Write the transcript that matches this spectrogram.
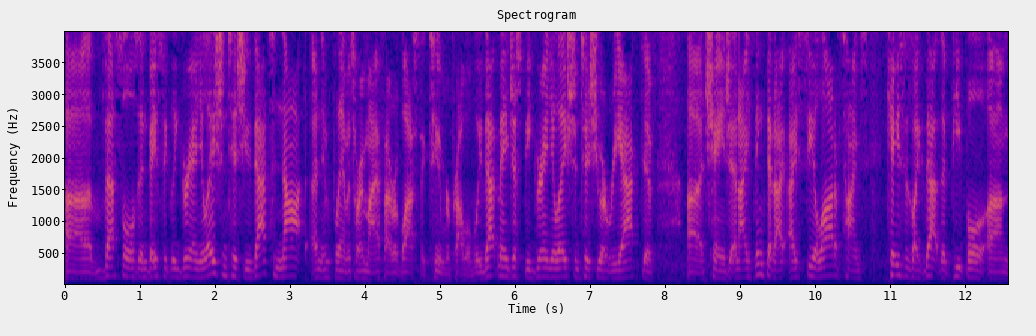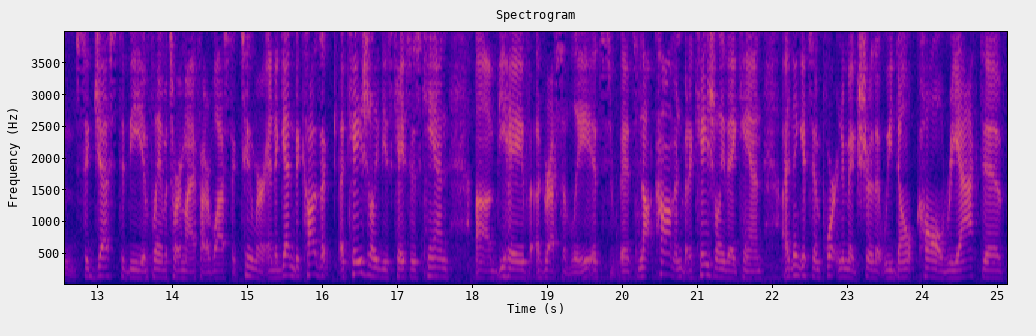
uh, vessels and basically granulation tissue, that's not an inflammatory myofibroblastic tumor probably. That may just be granulation tissue or reactive uh, change. And I think that I, I, see a lot of times cases like that that people um, suggest to be inflammatory myofibroblastic tumor. And again, because occasionally these cases can um, behave aggressively, it's, it's not common, but occasionally they can, I think it's important to make sure that we don't call reactive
